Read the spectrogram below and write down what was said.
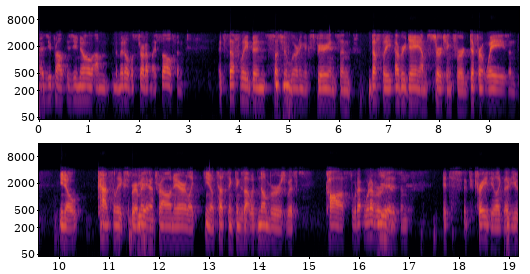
as you probably as you know, I'm in the middle of a startup myself, and it's definitely been such mm-hmm. a learning experience. And definitely every day, I'm searching for different ways, and you know, constantly experimenting, yeah. trial and error, like you know, testing things out with numbers, with costs, whatever, whatever yeah. it is, and it's it's crazy. Like that, you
